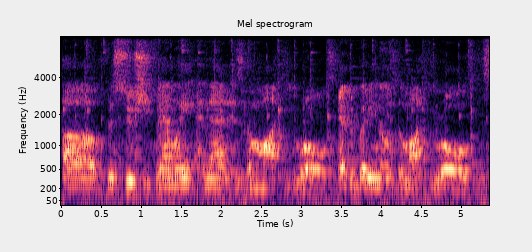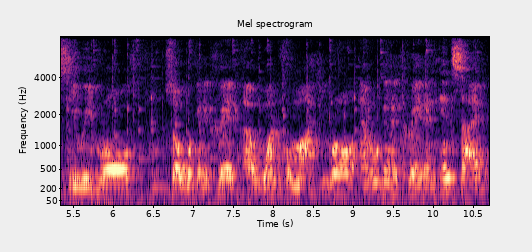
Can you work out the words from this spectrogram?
of the sushi family, and that is the maki rolls. Everybody knows the maki rolls, the seaweed rolls. So we're gonna create a wonderful maki roll and we're gonna create an inside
